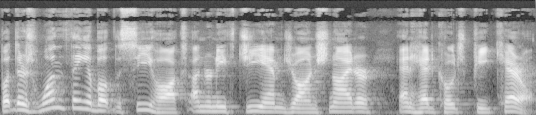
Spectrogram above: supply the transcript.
But there's one thing about the Seahawks underneath GM John Schneider and head coach Pete Carroll.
